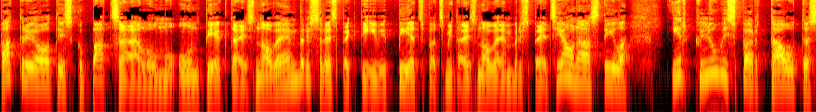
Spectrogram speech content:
patriotisku pacēlumu, un 5. novembris, respektīvi 15. novembris pēc jaunā stila, ir kļuvis par tautas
